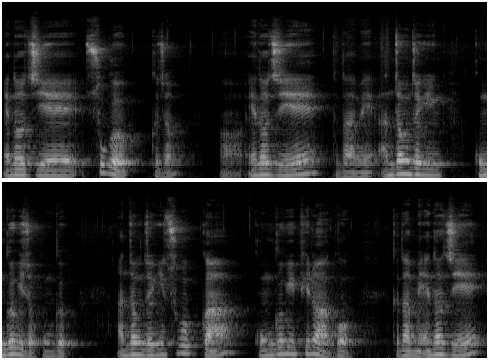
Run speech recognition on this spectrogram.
에너지의 수급, 그죠? 어, 에너지의 그 다음에 안정적인 공급이죠, 공급. 안정적인 수급과 공급이 필요하고 그 다음에 에너지의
